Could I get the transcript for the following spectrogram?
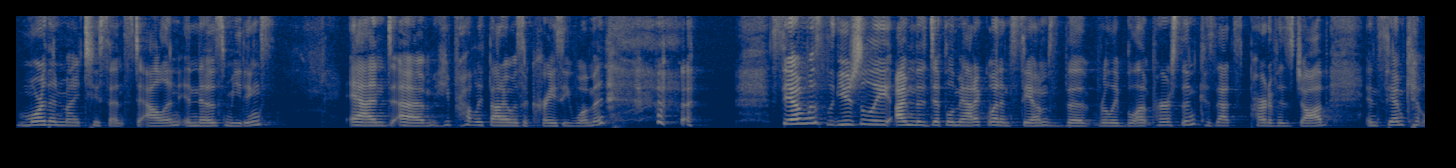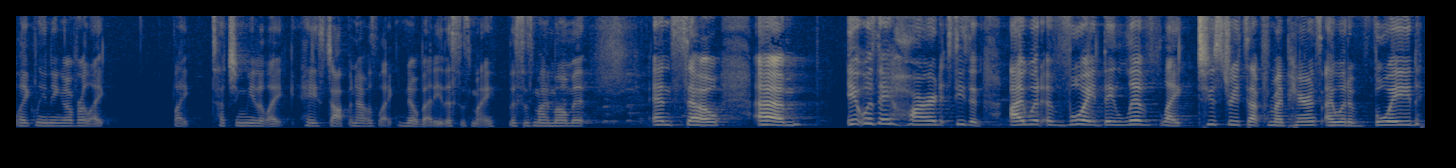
more than my two cents to Alan in those meetings. And um, he probably thought I was a crazy woman. Sam was usually, I'm the diplomatic one, and Sam's the really blunt person because that's part of his job. And Sam kept like leaning over, like, like touching me to like, hey, stop. And I was like, nobody, this is my, this is my moment. And so um, it was a hard season. I would avoid, they live like two streets up from my parents. I would avoid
